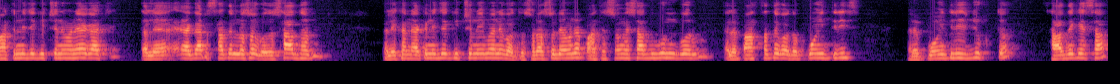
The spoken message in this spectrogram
পাঁচের নিচে কিছু নেই মানে এক আছে। তাহলে এক আর সাতের লসক কত? সাত হবে। তাহলে এখানে একের নিচে কিছু নেই মানে কত? সরাসরি আমরা পাঁচের সঙ্গে সাত গুণ করব। তাহলে পাঁচ সাথে কত? পঁয়ত্রিশ। তাহলে পঁয়ত্রিশ যুক্ত। সাত একে সাত,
